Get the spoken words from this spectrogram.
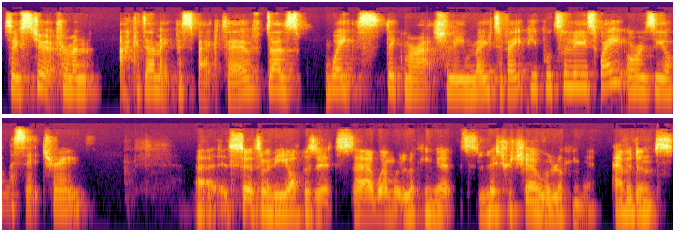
So, Stuart, from an academic perspective, does weight stigma actually motivate people to lose weight, or is the opposite true? Uh, it's certainly the opposite. Uh, when we're looking at literature, we're looking at evidence.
